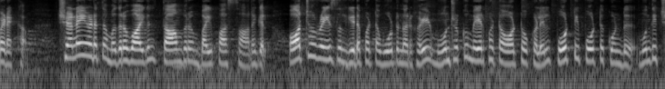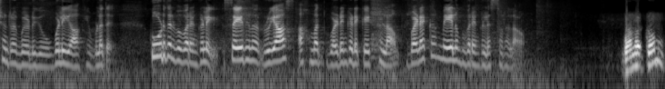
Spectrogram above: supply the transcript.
வணக்கம். சென்னை அடுத்த மதுரவாயில் தாம்பரம் பைபாஸ் சாலையில் ஆட்டோ ரேஸில் ஈடுபட்ட ஓட்டுநர்கள் மூன்றுக்கும் மேற்பட்ட ஆட்டோக்களில் போட்டி போட்டுக் கொண்டு முந்திச் சென்ற வீடியோ வெளியாகியுள்ளது. கூடுதல் விவரங்களை செய்தியாளர் ரியாஸ் அகமது வழங்கிட கேட்கலாம். வணக்கம் மேலும் விவரங்களை சொல்லலாம். வணக்கம்.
